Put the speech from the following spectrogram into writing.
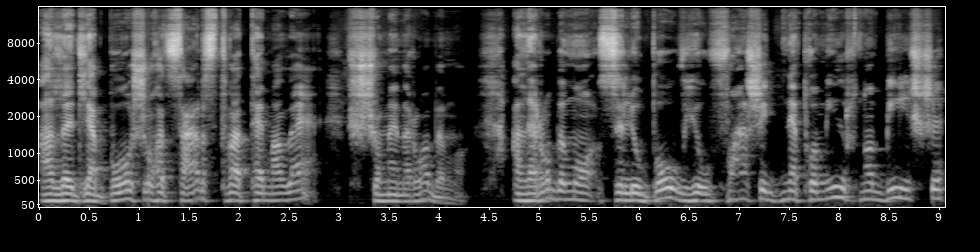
Але для Божого царства те мале, що ми робимо, але робимо з любов'ю, важить непомірно більше,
